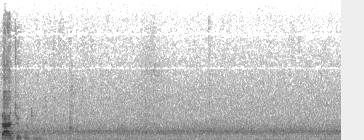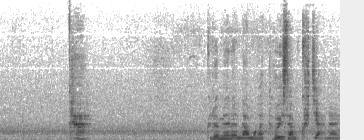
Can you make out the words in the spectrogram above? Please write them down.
따줘버립니다. 다. 그러면은 나무가 더 이상 크지 않아요.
